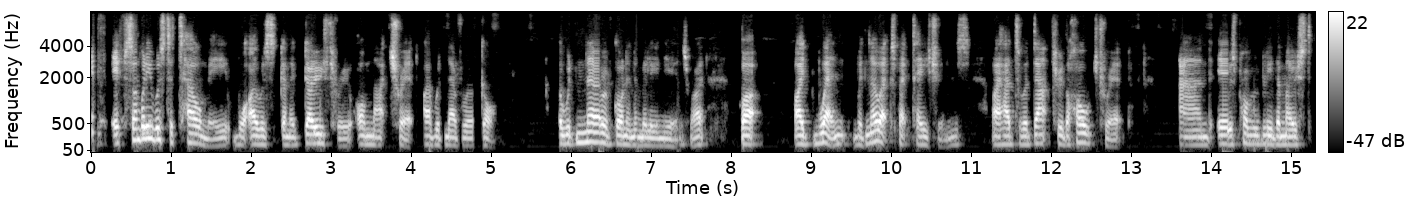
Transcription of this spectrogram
if, if somebody was to tell me what I was going to go through on that trip, I would never have gone. I would never have gone in a million years, right? But I went with no expectations. I had to adapt through the whole trip, and it was probably the most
